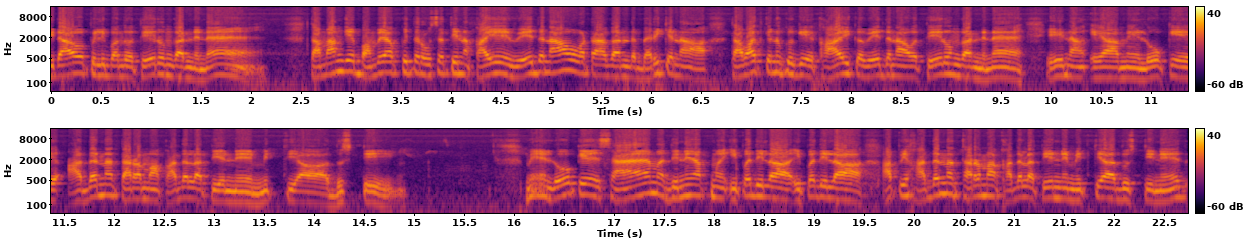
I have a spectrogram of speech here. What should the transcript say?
විඩාව පිළිබඳව තේරුම් ගන්නෙ නැහැ. තමන්ගේ බඹයක් විතර උස තියෙන කයේ වේදනාව වටා ගන්න බැරි කෙනා තවත් කෙනෙකුගේ කායික වේදනාව තේරුම් ගන්නෙ නැහැ. එහෙනම් එයා මේ ලෝකයේ අදන තරමක් අදලා තියන්නේ මිත්‍යා දෘෂ්ටි. මේ ලෝකයේ සෑම දිනයක්ම ඉපදිලා ඉපදිලා අපි හදන තරමක් හදලා තියෙන්නේ මිත්‍යා දෘෂ්ටි නේද?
